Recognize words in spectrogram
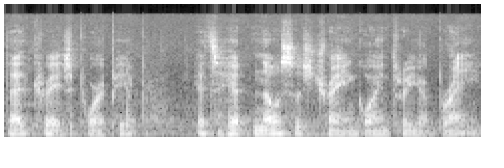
That creates poor people. It's a hypnosis train going through your brain.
